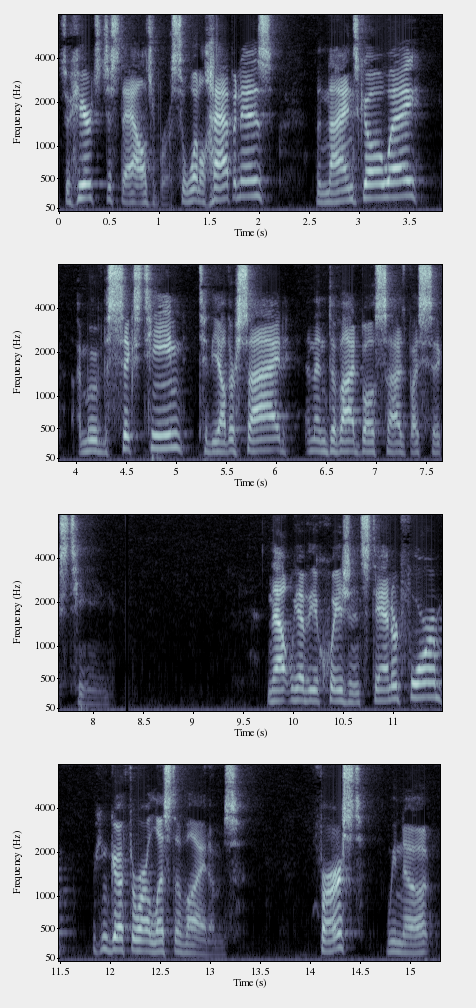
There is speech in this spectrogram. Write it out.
So here it's just algebra. So what'll happen is the nines go away, I move the 16 to the other side, and then divide both sides by 16. Now we have the equation in standard form. We can go through our list of items. First, we note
